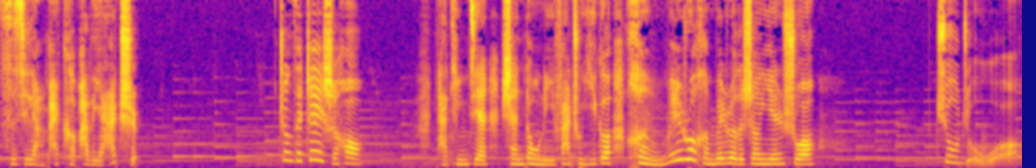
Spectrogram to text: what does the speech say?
呲起两排可怕的牙齿。正在这时候。他听见山洞里发出一个很微弱、很微弱的声音，说：“救救我，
